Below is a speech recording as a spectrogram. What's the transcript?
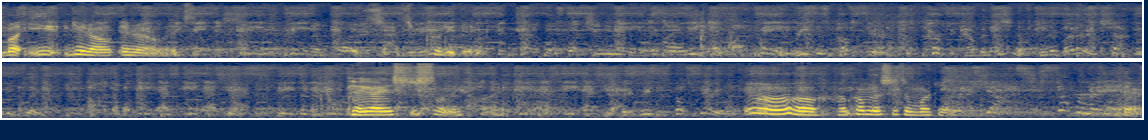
but you you know you know it's it's, it's pretty big. Puff Cereal, the perfect combination of peanut butter and chocolatey flavor. Okay, guys, just let me find. Oh, how come this isn't working? There.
